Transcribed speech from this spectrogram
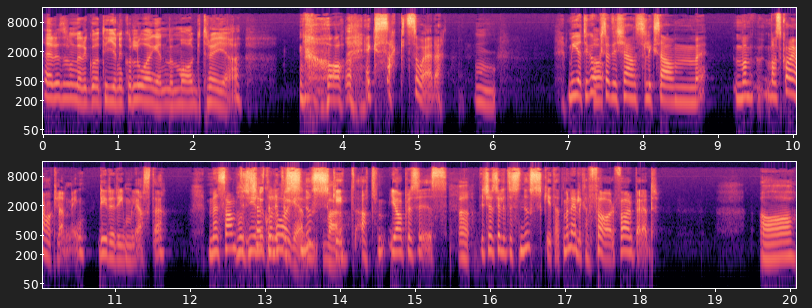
Är det som när du går till gynekologen med magtröja? Ja, exakt så är det. Men jag tycker också att det känns liksom, man, man ska ju ha klänning, det är det rimligaste. Men samtidigt känns det lite snuskigt att, ja precis. Ja. Det känns ju lite snuskigt att man är liksom för förberedd. Ja.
